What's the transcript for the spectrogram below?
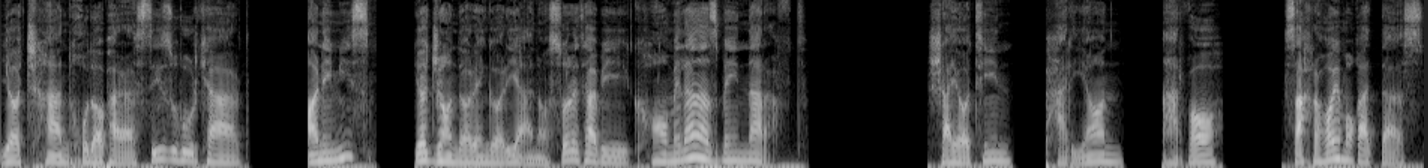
یا چند خداپرستی ظهور کرد آنیمیسم یا جاندارنگاری عناصر طبیعی کاملا از بین نرفت شیاطین، پریان، ارواح، صخره مقدس،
